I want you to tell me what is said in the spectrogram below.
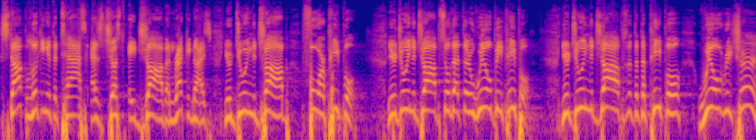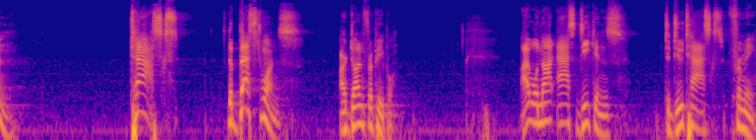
Stop looking at the task as just a job and recognize you're doing the job for people. You're doing the job so that there will be people. You're doing the job so that the people will return. Tasks, the best ones, are done for people. I will not ask deacons to do tasks for me.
